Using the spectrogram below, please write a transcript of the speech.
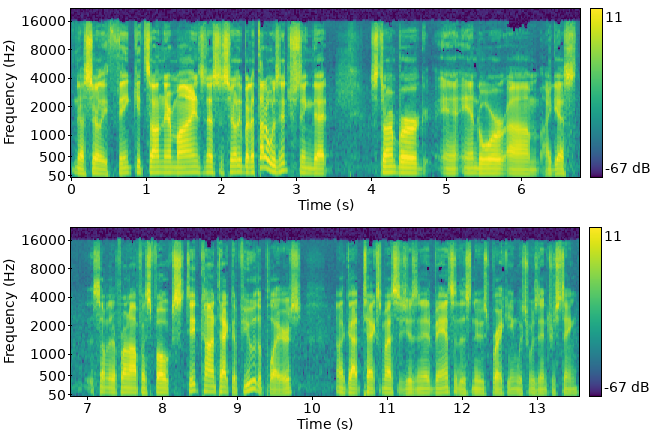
necessarily think it's on their minds necessarily, but I thought it was interesting that Sternberg and, and or um, I guess some of their front office folks did contact a few of the players, uh, got text messages in advance of this news breaking, which was interesting.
